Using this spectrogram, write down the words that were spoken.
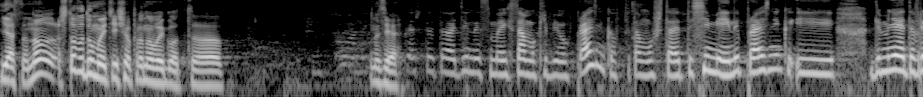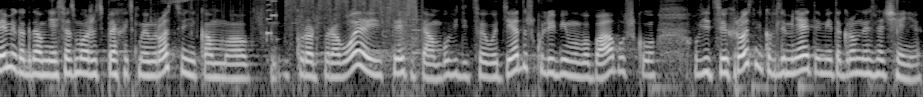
Ясно. Ну, что вы думаете еще про Новый год? Сказать, что это один из моих самых любимых праздников, потому что это семейный праздник, и для меня это время, когда у меня есть возможность поехать к моим родственникам э, в курорт Паровое и встретить там, увидеть своего дедушку любимого, бабушку, увидеть своих родственников, для меня это имеет огромное значение.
